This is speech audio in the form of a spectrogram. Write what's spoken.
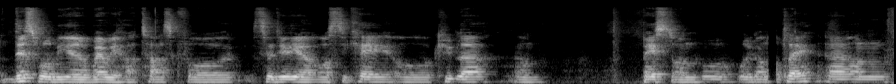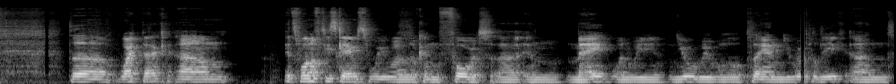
this will be a very hard task for Sildillia or CK or Kübler, um, based on who we're going to play uh, on the white back. Um, it's one of these games we were looking forward uh, in May when we knew we will play in Europa League and.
